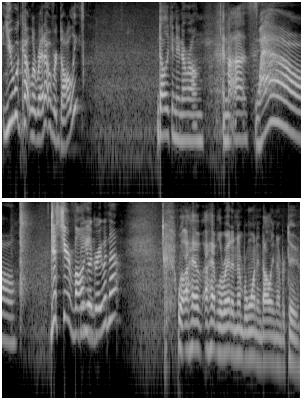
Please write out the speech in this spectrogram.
you would cut Loretta over Dolly. Dolly can do no wrong in my eyes. Wow. Just sheer Do volume. you agree with that? Well, I have I have Loretta number one and Dolly number two.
